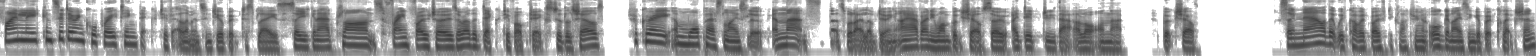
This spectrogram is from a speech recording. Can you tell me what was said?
finally, consider incorporating decorative elements into your book displays. So you can add plants, frame photos, or other decorative objects to the shelves to create a more personalized look. And that's that's what I love doing. I have only one bookshelf, so I did do that a lot on that bookshelf. So now that we've covered both decluttering and organizing your book collection,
